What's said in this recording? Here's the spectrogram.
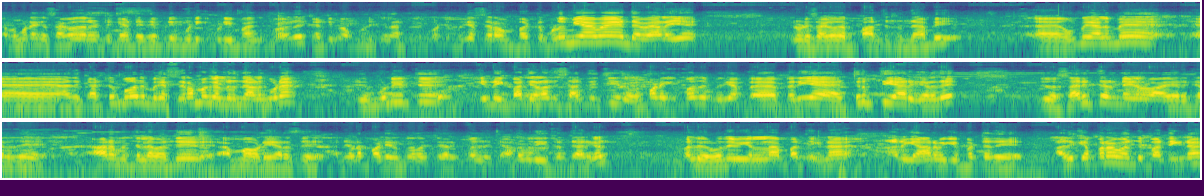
அப்போ கூட எங்கள் சகோதரர்கிட்ட கேட்டது எப்படி முடிக்க முடியுமாங்க போது கண்டிப்பாக முடிக்கலாம்னு சொல்லி போட்டு மிக சிரமப்பட்டு முழுமையாகவே இந்த வேலையை என்னுடைய சகோதரர் பார்த்துட்டு இருந்தாப்படி உண்மையாலுமே அது கட்டும்போது மிக சிரமங்கள் இருந்தாலும் கூட இது முடித்து இன்றைக்கி பார்த்து எல்லாத்தையும் சந்தித்து இது ஒப்படைக்கும் போது மிக பெ- பெரிய திருப்தியாக இருக்கிறது. இது ஒரு சரித்திர நிகழ்வாக இருக்கிறது. ஆரம்பத்தில் வந்து அம்மாவுடைய அரசு அந்த எடப்பாடி முதலமைச்சர் இருக்கும்போது இதுக்கு அனுமதி தந்தார்கள். பல்வேறு உதவிகள்லாம் பார்த்திங்கன்னா அன்றைக்கி ஆரம்பிக்கப்பட்டது. அதுக்கப்புறம் வந்து பார்த்திங்கன்னா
